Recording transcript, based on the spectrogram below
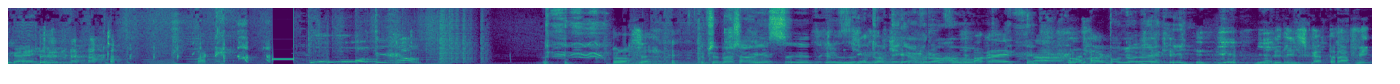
Okej. Proszę. Przepraszam, jest y, z utrudnienia w ruchu. Kolejka! Po kolei. Wieliczka trafik.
